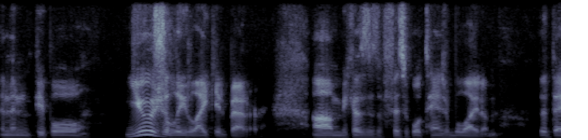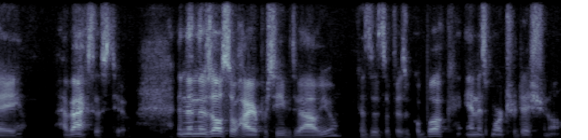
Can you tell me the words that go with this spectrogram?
and then people usually like it better um, because it's a physical, tangible item that they have access to. And then there's also higher perceived value because it's a physical book and it's more traditional.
